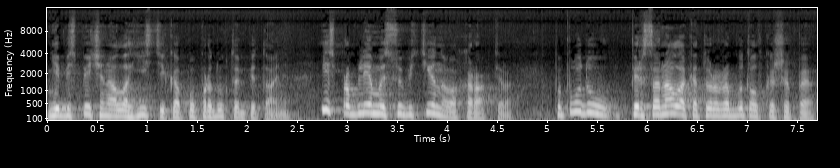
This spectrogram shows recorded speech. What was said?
не обеспечена логистика по продуктам питания. Есть проблемы субъективного характера. По поводу персонала, который работал в КШП.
